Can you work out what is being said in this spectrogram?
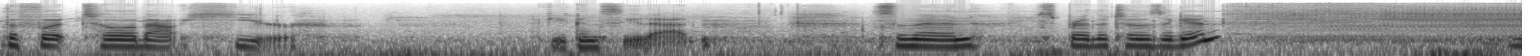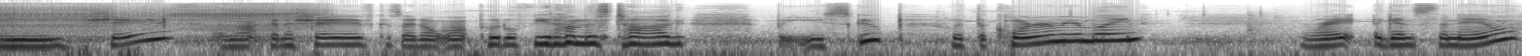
the foot till about here. If you can see that. So then spread the toes again. And shave. I'm not going to shave because I don't want poodle feet on this dog. But you scoop with the corner of your blade right against the nail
